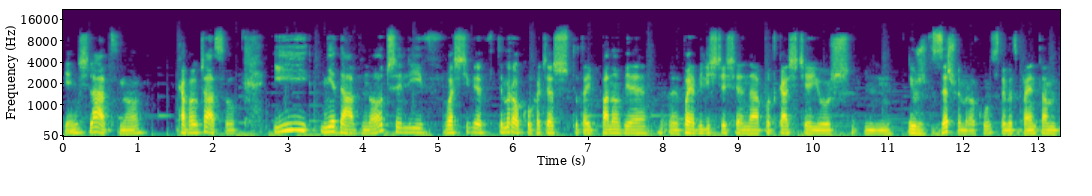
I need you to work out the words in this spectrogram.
5 lat, no. Kawał czasu. I niedawno, czyli właściwie w tym roku, chociaż tutaj panowie y, pojawiliście się na podcaście już, mm, już w zeszłym roku, z tego co pamiętam,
